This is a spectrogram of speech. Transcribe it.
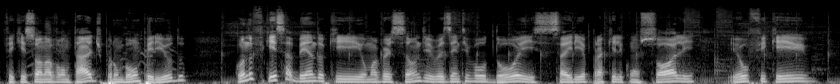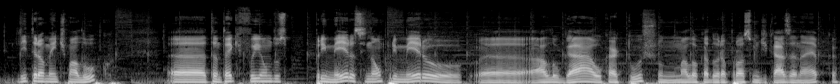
fiquei só na vontade por um bom período. Quando fiquei sabendo que uma versão de Resident Evil 2 sairia para aquele console, eu fiquei literalmente maluco. Uh, tanto é que fui um dos primeiros, se não o primeiro, uh, a alugar o cartucho numa locadora próxima de casa na época.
